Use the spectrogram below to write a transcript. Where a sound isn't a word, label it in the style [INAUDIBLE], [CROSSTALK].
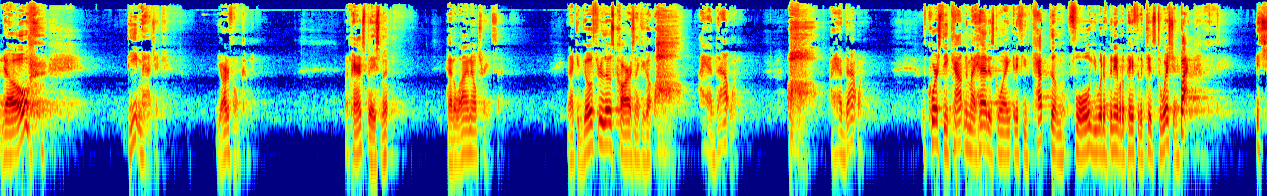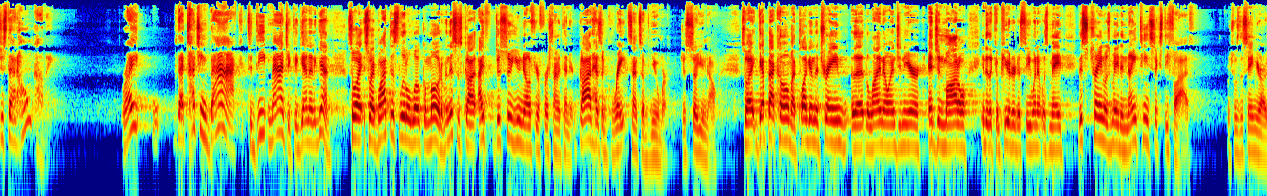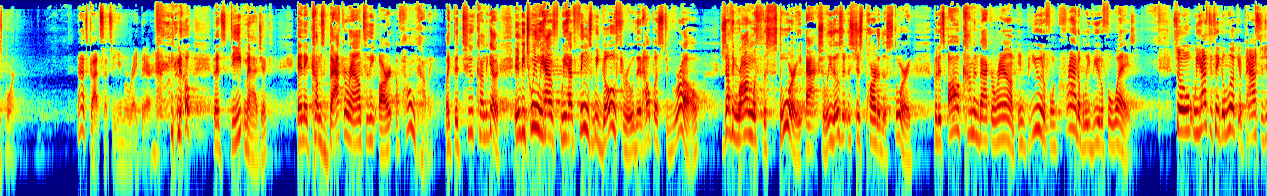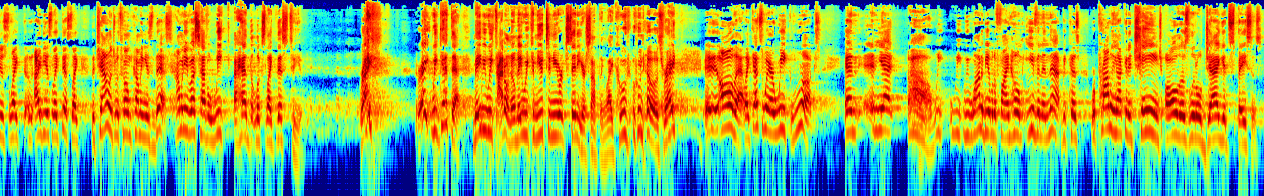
No. [LAUGHS] Deep magic. The art of homecoming. My parents' basement had a Lionel train set. And I could go through those cars and I could go, oh, I had that one. Oh, I had that one. Of course, the accountant in my head is going, and if you'd kept them full, you would have been able to pay for the kids' tuition. But it's just that homecoming, right? That touching back to deep magic again and again. So I, so I bought this little locomotive, and this is God, I, just so you know if you're a first time attendant, God has a great sense of humor, just so you know. So I get back home, I plug in the train, the, the Lionel engineer engine model into the computer to see when it was made. This train was made in 1965, which was the same year I was born. That's God's sense of humor right there. [LAUGHS] you know, that's deep magic. And it comes back around to the art of homecoming. Like the two come together. In between, we have, we have things we go through that help us to grow. There's nothing wrong with the story, actually. Those are, is just part of the story but it's all coming back around in beautiful, incredibly beautiful ways. So we have to take a look at passages like, ideas like this. Like the challenge with homecoming is this. How many of us have a week ahead that looks like this to you? Right? [LAUGHS] Right? We get that. Maybe we, I don't know, maybe we commute to New York City or something. Like who, who knows, right? Eh, all that. Like that's the way our week looks. And, and yet oh, we, we, we want to be able to find home even in that because we're probably not going to change all those little jagged spaces.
